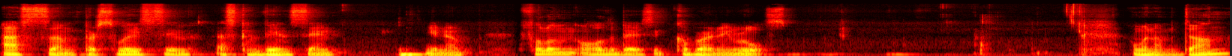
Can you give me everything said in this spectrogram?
as um, persuasive, as convincing, you know, following all the basic copywriting rules. And when I'm done,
